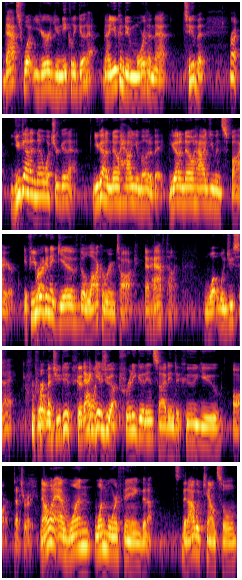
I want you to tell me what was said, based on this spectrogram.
That's what you're uniquely good at. Now you can do more than that too, but Right. you got to know what you're good at. You got to know how you motivate. You got to know how you inspire. If you were going to give the locker room talk at halftime, what would you say? What would you do? Good that point. gives you a pretty good insight into who you are. That's right. Now I want to add one one more thing that I, that I would counsel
